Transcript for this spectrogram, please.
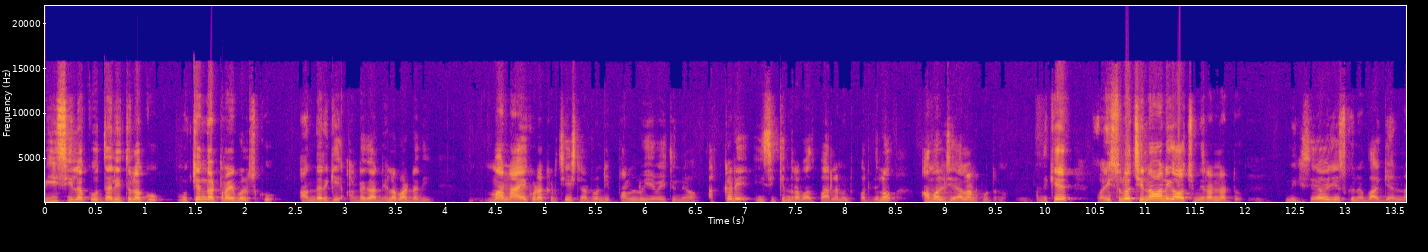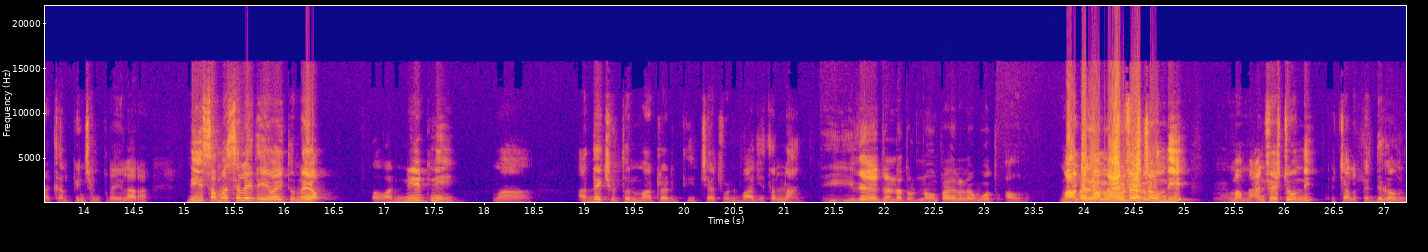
బీసీలకు దళితులకు ముఖ్యంగా ట్రైబల్స్కు అందరికీ అండగా నిలబడ్డది. మా నాయకుడు అక్కడ చేసినటువంటి పనులు ఏవైతున్నాయో అక్కడే ఈ సికింద్రాబాద్ పార్లమెంట్ పరిధిలో అమలు చేయాలనుకుంటున్నాం. అందుకే వయసులో చిన్నవాణి కావచ్చు మీరు అన్నట్టు మీకు సేవ చేసుకునే భాగ్యాన్ని నాకు కల్పించండి ప్రజలారా మీ సమస్యలు అయితే ఏవైతున్నాయో అవన్నిటినీ మా అధ్యక్షుడితో మాట్లాడి తీర్చేటువంటి బాధ్యత నాది. ఇదే ఎజెండాతో నువ్వు ప్రజలకు పోతావు. అవును. మా అంటే మేనిఫెస్టో. ఉంది. మా మేనిఫెస్టో ఉంది చాలా పెద్దగా ఉంది.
